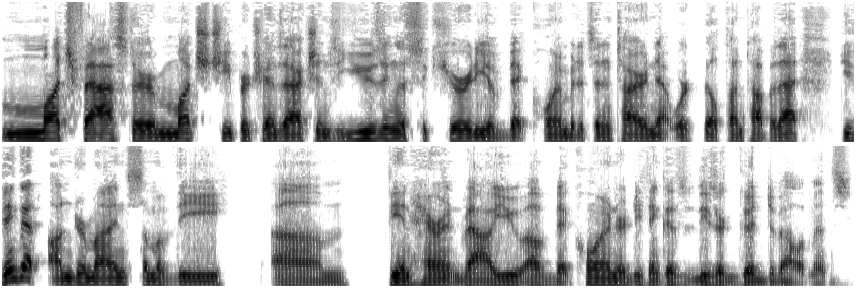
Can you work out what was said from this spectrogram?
much faster, much cheaper transactions using the security of Bitcoin, but it's an entire network built on top of that. Do you think that undermines some of the um, the inherent value of Bitcoin, or do you think these are good developments?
